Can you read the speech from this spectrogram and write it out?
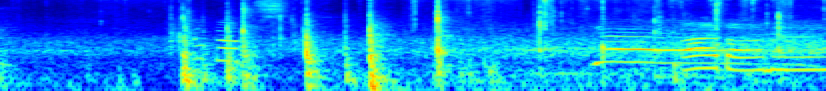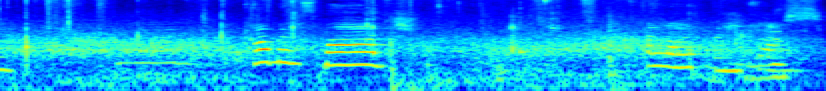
Come and smudge. Hello, She Princess.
